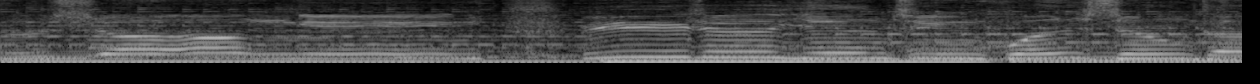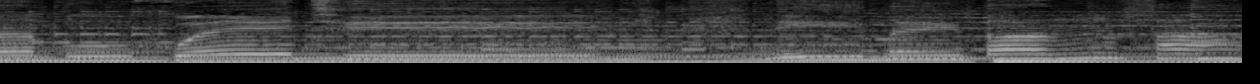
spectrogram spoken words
的声音，闭着眼睛幻想它不会停。你没办法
